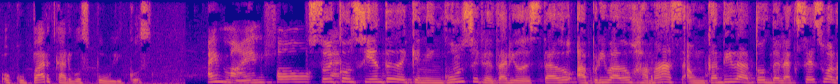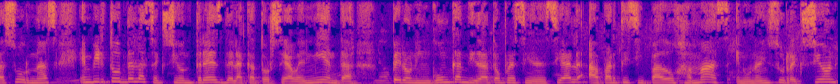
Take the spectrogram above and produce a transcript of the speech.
ocupar cargos públicos. Soy consciente de que ningún secretario de Estado ha privado jamás a un candidato del acceso a las urnas en virtud de la sección 3 de la 14 enmienda, pero ningún candidato presidencial ha participado jamás en una insurrección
